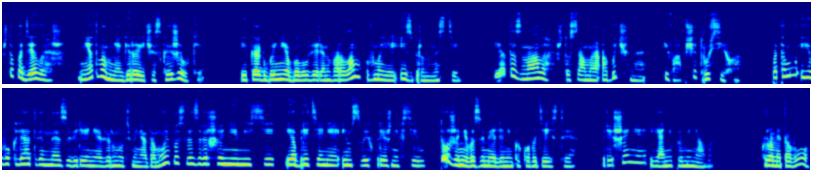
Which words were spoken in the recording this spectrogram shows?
Что поделаешь, нет во мне героической жилки. И как бы не был уверен Варлам в моей избранности, я-то знала, что самое обычное и вообще трусиха. Потому и его клятвенное заверение вернуть меня домой после завершения миссии и обретения им своих прежних сил тоже не возымели никакого действия. Решение я не поменяла. Кроме того,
